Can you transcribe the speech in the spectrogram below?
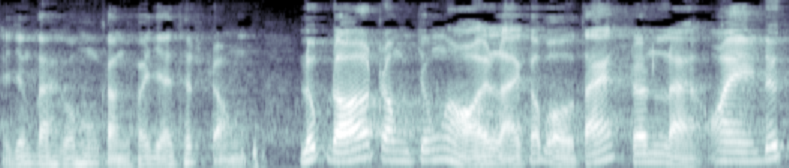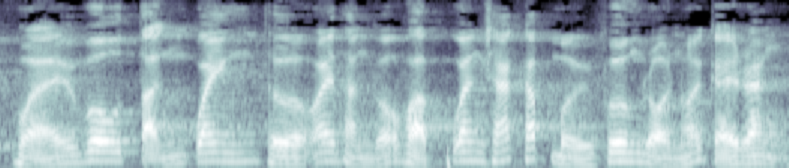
thì chúng ta cũng không cần phải giải thích rộng. Lúc đó trong chúng hội lại có bồ tát tên là oai đức huệ vô tận quan thừa oai thần của phật quan sát khắp mười phương rồi nói kệ rằng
